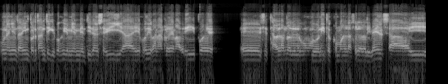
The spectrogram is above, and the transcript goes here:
un año tan importante y que he cogido mi ambientito en Sevilla, he podido ganarlo de Madrid, pues eh, se está hablando de muy bonitos como en la Feria de Olivenza y,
